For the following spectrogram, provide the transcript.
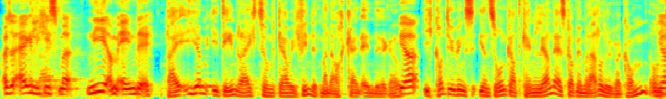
Also eigentlich ist man nie am Ende. Bei Ihrem Ideenreichtum, glaube ich, findet man auch kein Ende. Gell? Ja. Ich konnte übrigens Ihren Sohn gerade kennenlernen. Er ist gerade mit dem Radl rübergekommen und ja.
